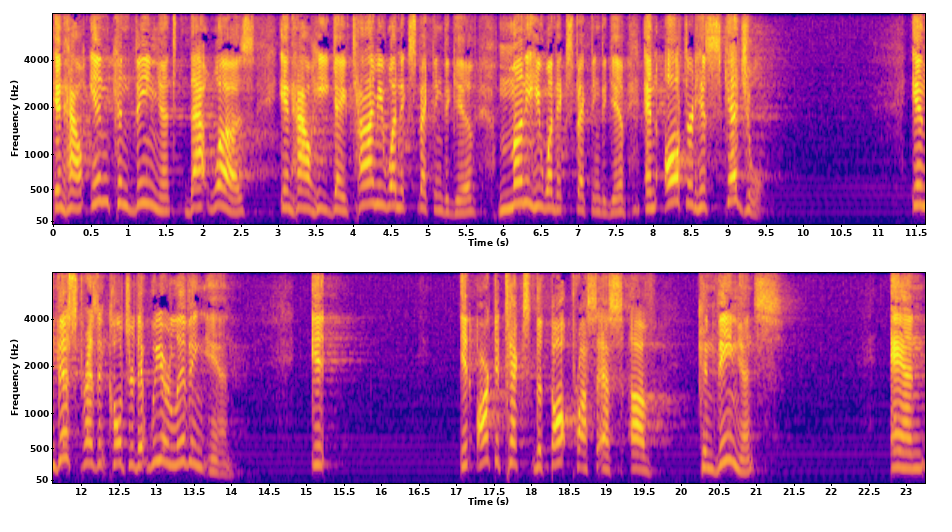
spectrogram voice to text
in how inconvenient that was in how he gave time he wasn't expecting to give, money he wasn't expecting to give, and altered his schedule. In this present culture that we are living in, it, it architects the thought process of convenience and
